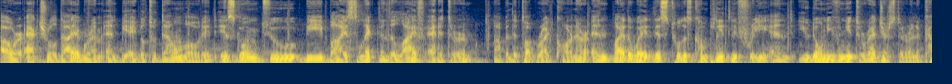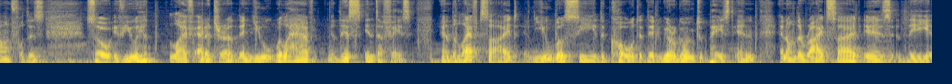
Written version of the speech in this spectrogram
our actual diagram and be able to download it is going to be by selecting the live editor up in the top right corner. And by the way, this tool is completely free and you don't even need to register an account for this. So if you hit Live Editor, then you will have this interface. And the left side, you will see the code that we are going to paste in. And on the right side is the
